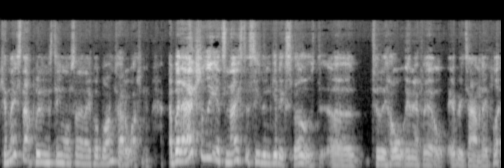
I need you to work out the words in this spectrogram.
Can they stop putting this team on Sunday Night Football? I'm tired of watching them. But actually, it's nice to see them get exposed uh, to the whole NFL every time they play.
